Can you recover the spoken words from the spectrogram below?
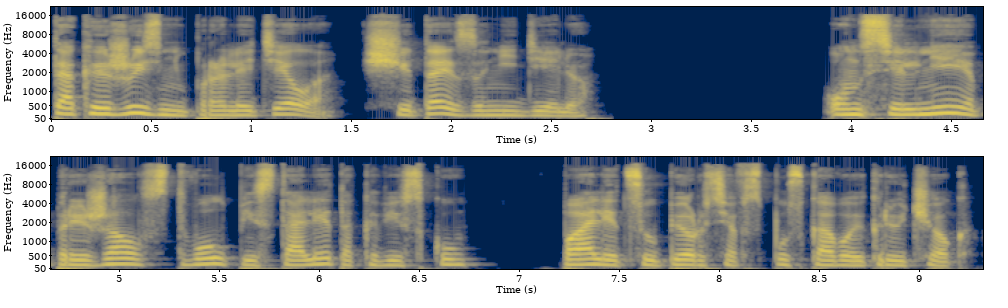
Так и жизнь пролетела, считай за неделю. Он сильнее прижал ствол пистолета к виску. Палец уперся в спусковой крючок.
